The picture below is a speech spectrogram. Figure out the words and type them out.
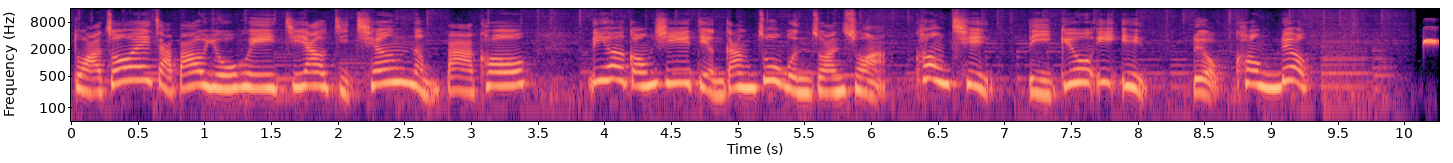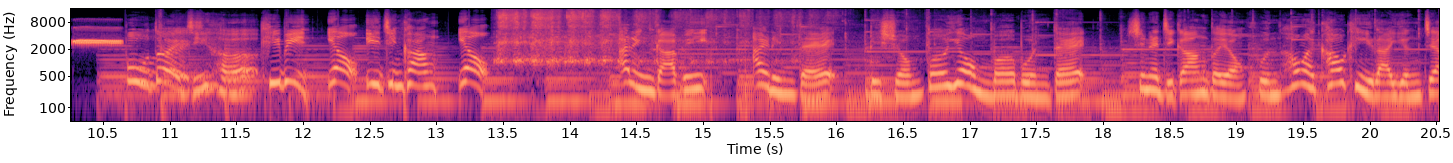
大组的十包优惠只要一千两百块。你好，公司电工主文专线：零七二九一一六零六。部队集合，Keep it 有益健康有。爱啉咖啡，爱啉茶，日常保养无问题。新的一天都用芬芳的口气来迎接。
